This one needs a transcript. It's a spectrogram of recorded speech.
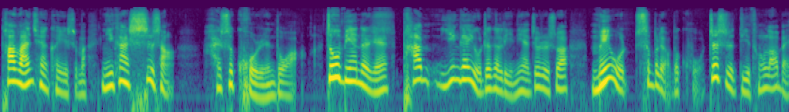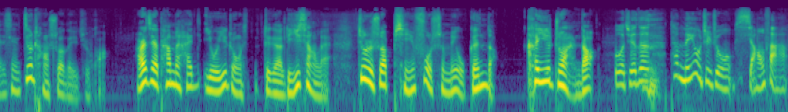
他完全可以什么？你看世上还是苦人多。周边的人，他应该有这个理念，就是说没有吃不了的苦，这是底层老百姓经常说的一句话。而且他们还有一种这个理想来，就是说贫富是没有根的，可以转的。我觉得他没有这种想法。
